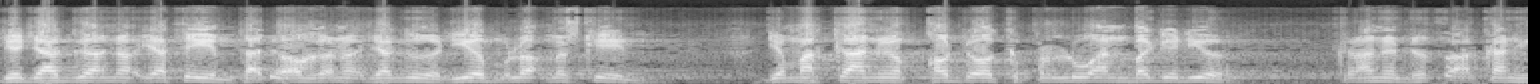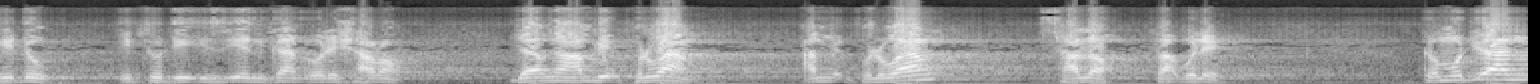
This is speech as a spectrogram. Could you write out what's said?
dia jaga anak yatim tak ada orang nak jaga dia pula miskin. Dia makan dengan qadar keperluan bagi dia. Kerana dia tak akan hidup itu diizinkan oleh syarak. Jangan ambil peluang. Ambil peluang salah. Tak boleh. Kemudian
